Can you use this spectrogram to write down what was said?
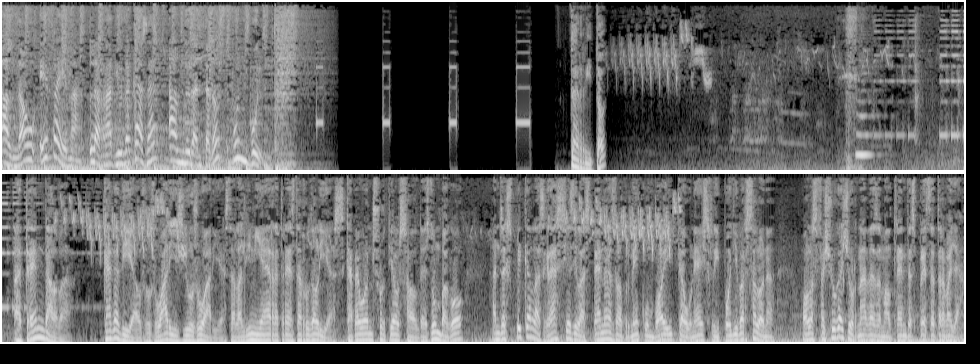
El nou FM, la ràdio de casa, al 92.8. Territori. A Tren d'Alba. Cada dia els usuaris i usuàries de la línia R3 de Rodalies que veuen sortir el sol des d'un vagó ens expliquen les gràcies i les penes del primer comboi que uneix Ripoll i Barcelona o les feixugues jornades amb el tren després de treballar.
